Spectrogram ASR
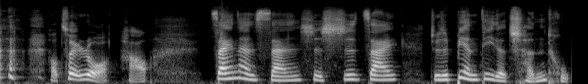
好脆弱。好，灾难三是湿灾，就是遍地的尘土。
